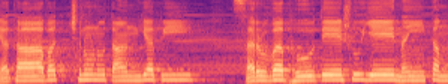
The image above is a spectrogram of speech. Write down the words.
यथावच्छृणुतान्यपि सर्वभूतेषु येनैकम्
